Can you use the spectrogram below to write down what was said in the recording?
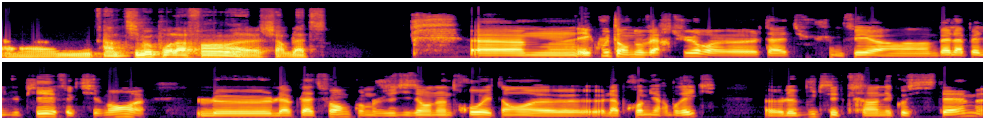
Euh, un petit mot pour la fin, euh, cher Blatt. Euh, écoute, en ouverture, euh, tu me fais un bel appel du pied, effectivement. Le, la plateforme, comme je le disais en intro, étant euh, la première brique. le but, c'est de créer un écosystème.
